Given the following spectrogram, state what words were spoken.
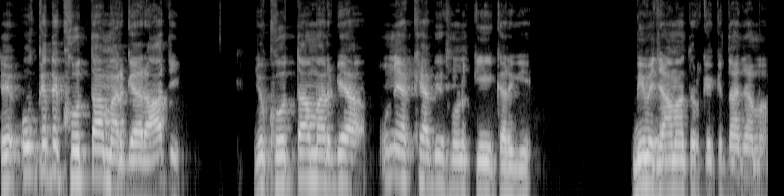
ਤੇ ਉਹ ਕਿਤੇ ਖੋਤਾ ਮਰ ਗਿਆ ਰਾਹ 'ਚ ਜੋ ਖੋਤਾ ਮਰ ਗਿਆ, ਉਹਨੇ ਆਖਿਆ ਵੀ ਹੁਣ ਕੀ ਕਰੀਏ? ਵੀ ਮੈਂ ਜਾਵਾਂ, ਤੁਰ ਕੇ ਕਿੱਦਾਂ ਜਾਵਾਂ?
